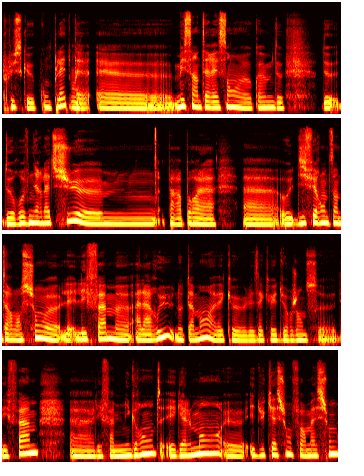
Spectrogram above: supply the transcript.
plus que complète. Oui. Euh, mais c'est intéressant euh, quand même de, de, de revenir là-dessus euh, par rapport à, la- à- aux différentes interventions, les, les femmes à la rue, notamment avec les accueils d'urgence des femmes, les femmes migrantes également, éducation, formation,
